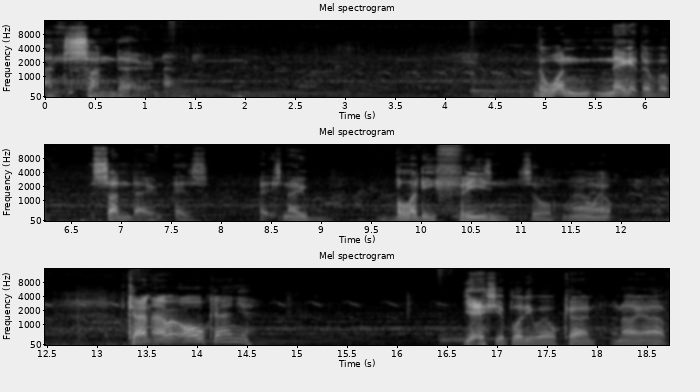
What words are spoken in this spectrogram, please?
And sundown. The one negative of sundown is it's now bloody freezing. So, well, well. Can't have it all, can you? Yes, you bloody well can, and I have.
